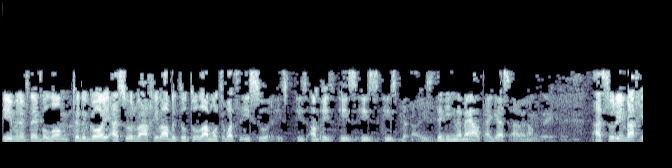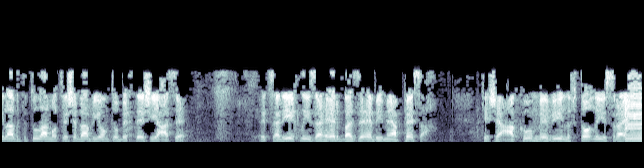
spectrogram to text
even if they belong to the goy, asur va'achila b'tutul amot. What's the isur? He's he's um, he's he's he's he's he's digging them out. I guess I don't know. אסורים באכילה בטלטול על מוצאי שבת ויום טוב בכדי שיעשה. וצריך להיזהר בזה בימי הפסח. כשעקום מביא לפתות לישראל,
